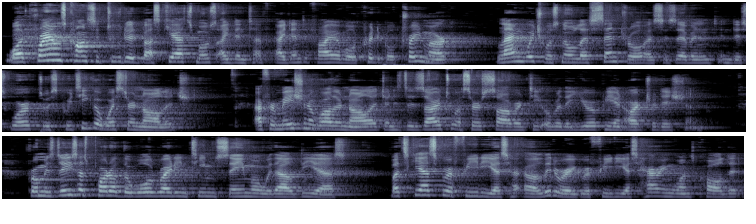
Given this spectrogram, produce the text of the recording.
While crowns constituted Basquiat's most identi- identifiable critical trademark, language was no less central, as is evident in this work, to his critique of Western knowledge, affirmation of other knowledge, and his desire to assert sovereignty over the European art tradition. From his days as part of the wall writing team Samo with Al Diaz, Basquiat's graffiti, as uh, literary graffiti, as Haring once called it,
